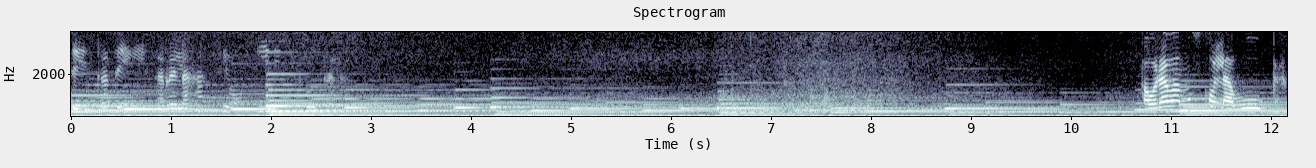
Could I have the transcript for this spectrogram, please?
Concéntrate en esa relajación y disfrútala. Ahora vamos con la boca.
